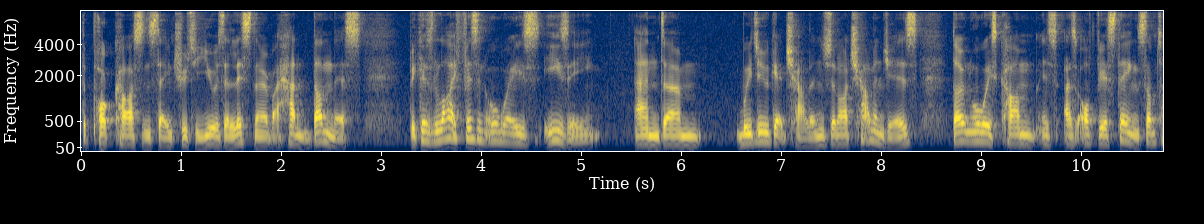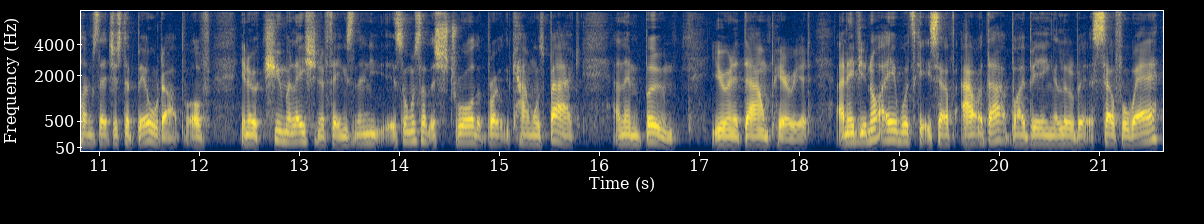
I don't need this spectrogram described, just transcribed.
the podcast and staying true to you as a listener if I hadn't done this. Because life isn't always easy. And um, we do get challenged, and our challenges don't always come as, as obvious things. Sometimes they're just a build up of you know accumulation of things, and then it's almost like the straw that broke the camel's back, and then boom, you're in a down period. And if you're not able to get yourself out of that by being a little bit self aware,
